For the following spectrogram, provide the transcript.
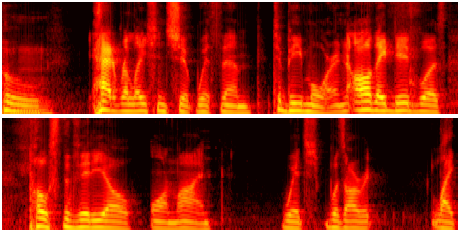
who had a relationship with them to be more and all they did was post the video online which was already like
